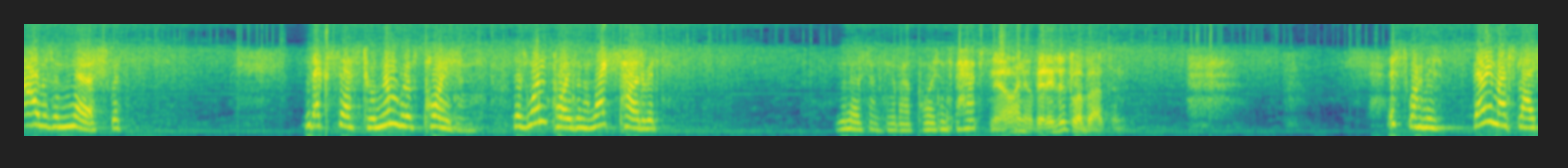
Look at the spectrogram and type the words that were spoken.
I was a nurse with with access to a number of poisons. There's one poison, a white powder. It. You know something about poisons, perhaps? No, I know very little about them. This one is very much like.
